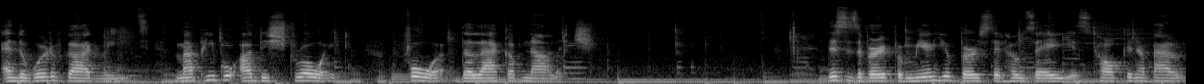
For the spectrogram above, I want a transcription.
And the word of God reads, My people are destroyed for the lack of knowledge. This is a very familiar verse that Hosea is talking about,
